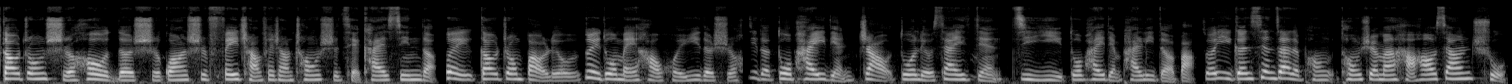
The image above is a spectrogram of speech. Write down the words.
高中时候的时光是非常非常充实且开心的，为高中保留最多美好回忆的时候，记得多拍一点照，多留下一点记忆，多拍一点拍立得吧。所以跟现在的朋同学们好好相处，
